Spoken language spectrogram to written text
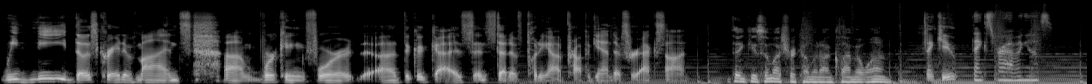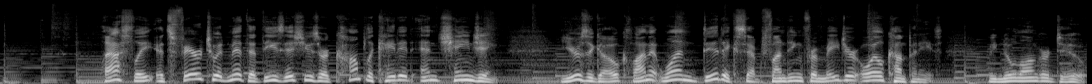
We need those creative minds um, working for uh, the good guys instead of putting out propaganda for Exxon. Thank you so much for coming on Climate One. Thank you. Thanks for having us. Lastly, it's fair to admit that these issues are complicated and changing. Years ago, Climate One did accept funding from major oil companies. We no longer do.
